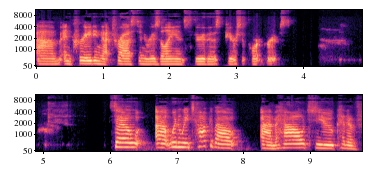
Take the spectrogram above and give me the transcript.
um, and creating that trust and resilience through those peer support groups. So, uh, when we talk about um, how to kind of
